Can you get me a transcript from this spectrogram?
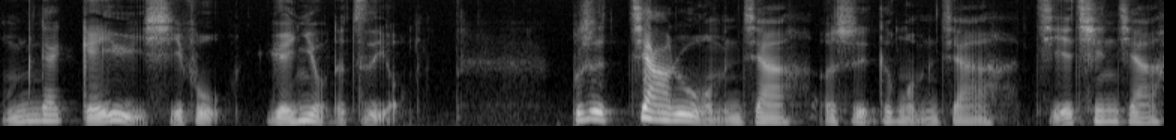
我们应该给予媳妇原有的自由，不是嫁入我们家，而是跟我们家结亲家。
